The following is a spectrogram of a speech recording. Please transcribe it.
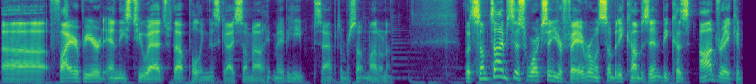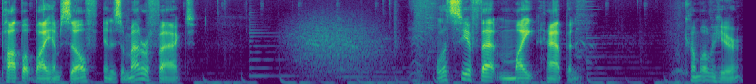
uh, Firebeard and these two ads without pulling this guy somehow. Maybe he sapped him or something. I don't know. But sometimes this works in your favor when somebody comes in because Andre can pop up by himself. And as a matter of fact, let's see if that might happen. Come over here.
